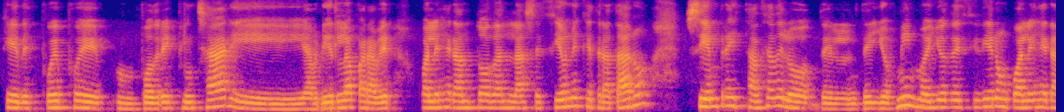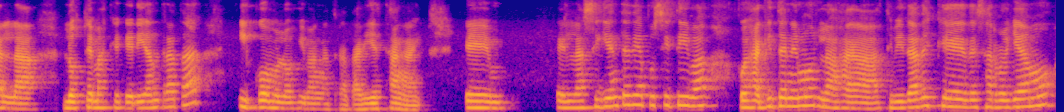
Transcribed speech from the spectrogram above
que después pues podréis pinchar y abrirla para ver cuáles eran todas las secciones que trataron, siempre a instancia de, de, ellos mismos. Ellos decidieron cuáles eran los temas que querían tratar y cómo los iban a tratar y están ahí. En la siguiente diapositiva, pues aquí tenemos las actividades que desarrollamos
